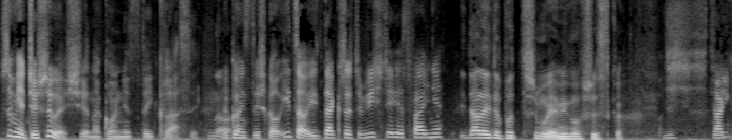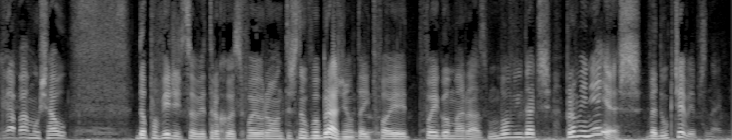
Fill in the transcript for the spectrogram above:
w sumie cieszyłeś się na koniec tej klasy, no. na koniec tej szkoły. I co? I tak rzeczywiście jest fajnie? I dalej to podtrzymuję, mimo wszystko. Dziś Tak. tak, Graba musiał dopowiedzieć sobie trochę swoją romantyczną wyobraźnią tej twojej, twojego marazmu, bo widać promieniejesz, według ciebie przynajmniej.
